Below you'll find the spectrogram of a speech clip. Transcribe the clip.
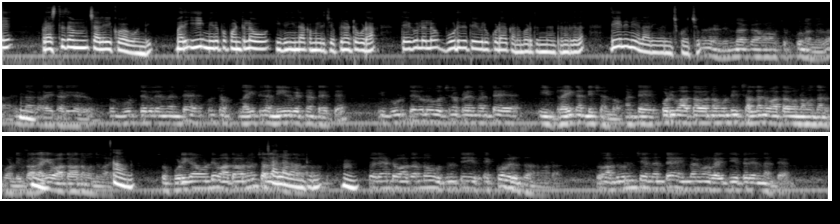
ప్రస్తుతం చలి ఎక్కువగా ఉంది. మరి ఈ మిరప పంటలో ఇవి ఇందాక మీరు చెప్పినట్టు కూడా తెగుళ్ళలో బూడిద తెగులు కూడా కనబడుతుంది అంటున్నారు కదా. దీనిని ఎలా నివారించుకోవచ్చు? అదేనండి ఇందాక మనం చెప్పుకున్నాం కదా ఇందాక రైతు అడిగాడు. సో బూడి తెగులు ఏంటంటే కొంచెం లైట్గా నీరు పెట్టినట్టయితే ఈ బూడి తెగులు వచ్చినప్పుడు ఏంటంటే ఈ డ్రై కండిషన్లో అంటే పొడి వాతావరణం ఉండి చల్లని వాతావరణం ఉంది అనుకోండి ఇప్పుడు అలాగే వాతావరణం ఉంది మరి సో పొడిగా ఉండి వాతావరణం చల్లని చల్లగా ఉంటుంది. సో ఇలాంటి వాతావరణంలో ఉధృతి ఎక్కువ పెరుగుతుంది అనమాట సో అందు గురించి ఏంటంటే ఇందాక మనం రైతు చెప్పేది ఏంటంటే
